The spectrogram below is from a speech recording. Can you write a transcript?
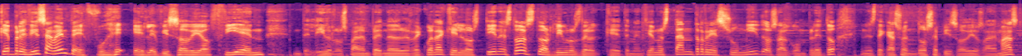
que precisamente fue el episodio 100 de Libros para Emprendedores. Recuerda que los tienes, todos estos libros del que te menciono están resumidos al completo, en este caso en dos episodios además,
